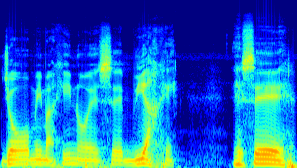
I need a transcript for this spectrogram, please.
Yo me imagino ese viaje, ese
